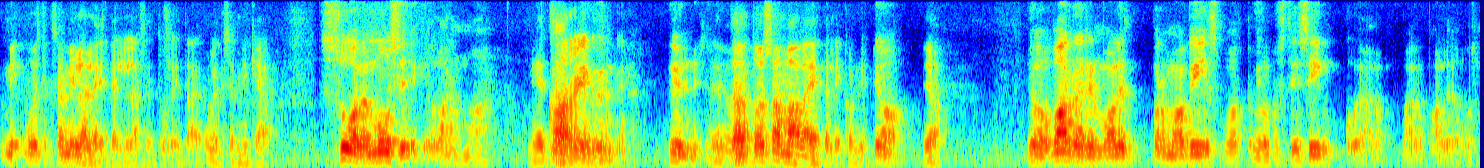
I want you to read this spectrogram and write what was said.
Mi- muistatko sä millä leipelillä se tuli tai oliko se mikä? Suomen musiikilla varmaan. Niin, Kari Hynninen. Hynnisen, Tämä on tuo sama leipeli kuin nyt. Joo. Joo. Joo, Warnerin mä olin varmaan viisi vuotta, me julkaistiin sinkkuja jo aika paljon, mutta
